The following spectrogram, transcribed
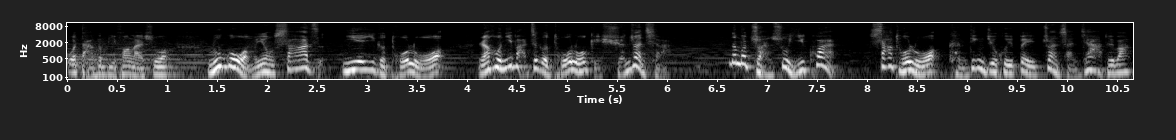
我打个比方来说，如果我们用沙子捏一个陀螺，然后你把这个陀螺给旋转起来，那么转速一快，沙陀螺肯定就会被转散架，对吧？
